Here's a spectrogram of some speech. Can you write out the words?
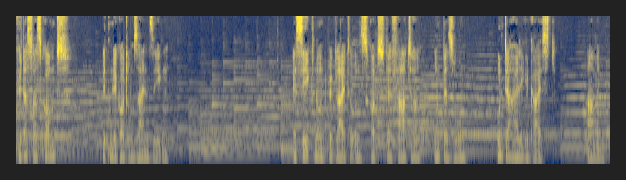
Für das, was kommt, bitten wir Gott um seinen Segen. Es segne und begleite uns Gott der Vater und der Sohn und der Heilige Geist. Amen.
